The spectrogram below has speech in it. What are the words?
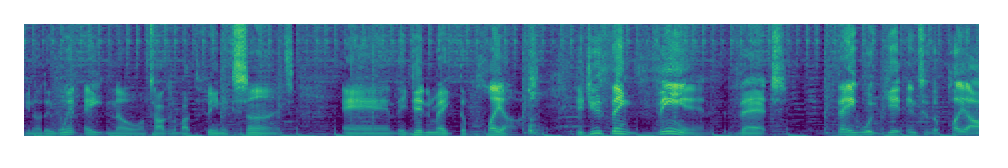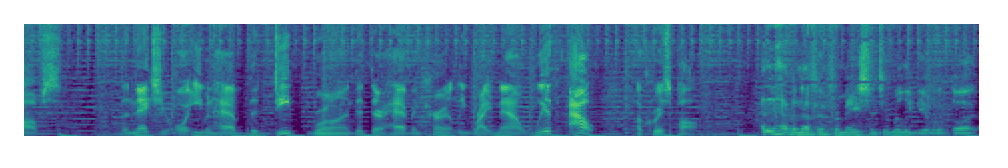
you know, they went 8 0, I'm talking about the Phoenix Suns, and they didn't make the playoffs. Did you think then that they would get into the playoffs the next year or even have the deep run that they're having currently right now without a Chris Paul? I didn't have enough information to really give it a thought.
